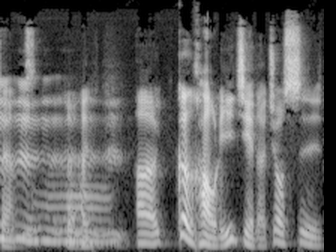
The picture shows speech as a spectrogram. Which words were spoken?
这样子，嗯、对，很呃，更好理解的就是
